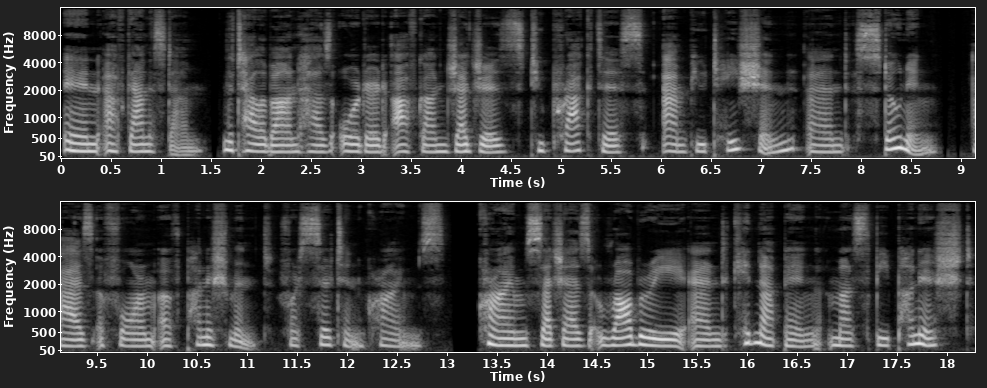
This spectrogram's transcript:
In Afghanistan, the Taliban has ordered Afghan judges to practice amputation and stoning as a form of punishment for certain crimes. Crimes such as robbery and kidnapping must be punished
